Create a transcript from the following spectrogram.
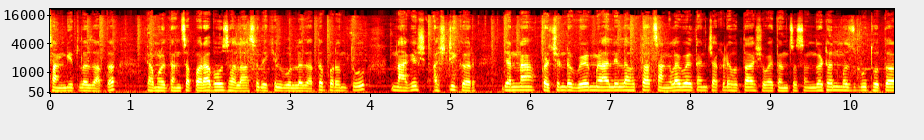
सांगितलं जातं. त्यामुळे त्यांचा पराभव झाला असं देखील बोललं जातं. परंतु नागेश आष्टीकर यांना प्रचंड वेळ मिळालेला होता चांगला वेळ त्यांच्याकडे होता शिवाय त्यांचं संघटन मजबूत होतं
